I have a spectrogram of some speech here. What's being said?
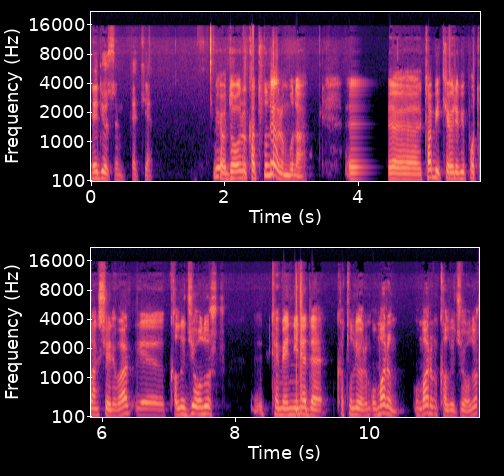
Ne diyorsun Etienne? Yok, doğru katılıyorum buna. Ee, e, tabii ki öyle bir potansiyeli var. Ee, kalıcı olur e, temennine de katılıyorum. Umarım umarım kalıcı olur.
